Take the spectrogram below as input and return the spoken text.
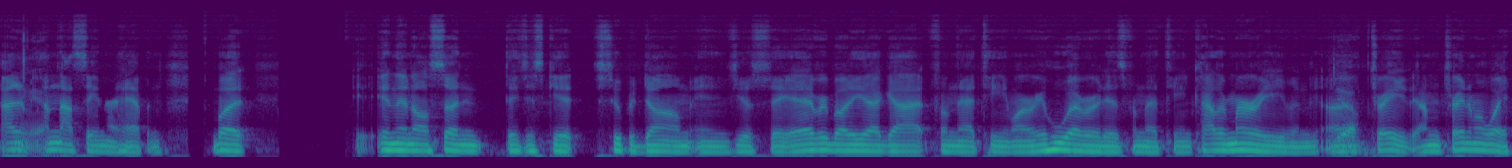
I, Yeah. I'm not saying that happened, but and then all of a sudden they just get super dumb and just say everybody I got from that team or whoever it is from that team, Kyler Murray even uh, Yeah. trade. I'm trading him away.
